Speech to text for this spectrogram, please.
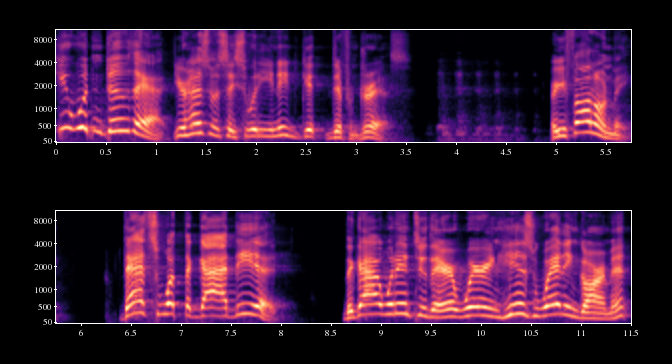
You wouldn't do that. Your husband would say, Sweetie, you need to get a different dress. Are you following me? That's what the guy did. The guy went into there wearing his wedding garment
